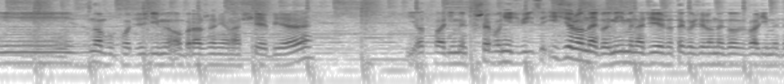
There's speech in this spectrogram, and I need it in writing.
I znowu podzielimy obrażenia na siebie. I odpalimy krzewo niedźwiedzicy i zielonego. I miejmy nadzieję, że tego zielonego wywalimy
